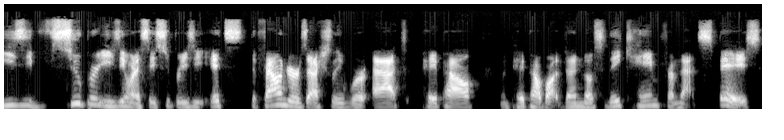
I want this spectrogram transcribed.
easy, super easy. When I say super easy, it's the founders actually were at PayPal when PayPal bought Venmo. So they came from that space.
